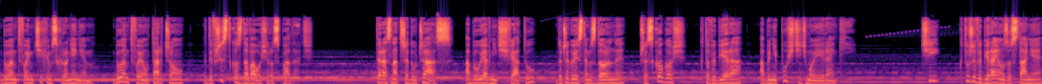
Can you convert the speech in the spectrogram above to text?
byłem Twoim cichym schronieniem, byłem Twoją tarczą, gdy wszystko zdawało się rozpadać. Teraz nadszedł czas, aby ujawnić światu, do czego jestem zdolny, przez kogoś, kto wybiera, aby nie puścić mojej ręki. Ci, którzy wybierają zostanie,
